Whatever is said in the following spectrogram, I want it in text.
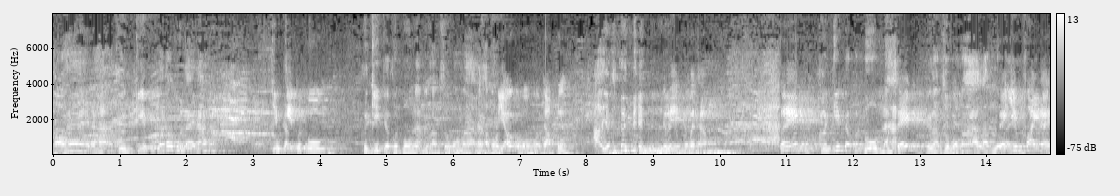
ขอให้นะฮะคุณกิฟต์แล้วก็คุณอะไรนะกินกี้คุณบูม คุณกิฟต์กับคุณบูมนะมีความสุขมากๆนะครับผมเดี๋ยวโอ้โหดับเลย เอาอย่าเพิ่งดิดูนี่ต้องมาทำตัวเองคุณกิฟต์กับคุณบูมนะฮะเด้งมีความสุขมากๆร่ำรวยได้ยิ้มไฟหน่อย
